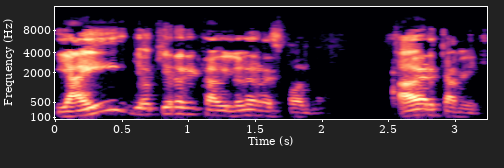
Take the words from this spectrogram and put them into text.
Y ahí yo quiero que Camilo le responda. A ver, Camilo.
